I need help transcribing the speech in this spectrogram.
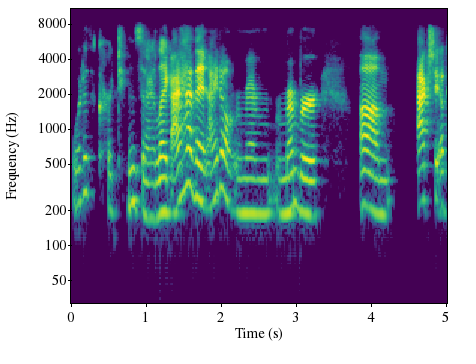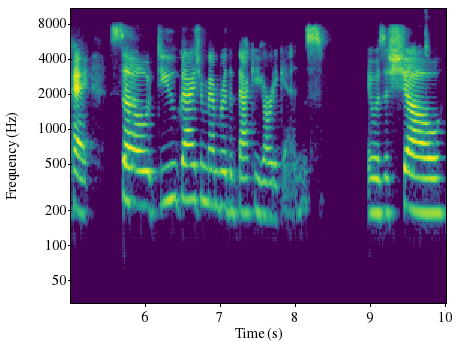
What are the cartoons that I like? I haven't. I don't remember. Remember. Um, actually, okay. So, do you guys remember the Backyardigans? It was a show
